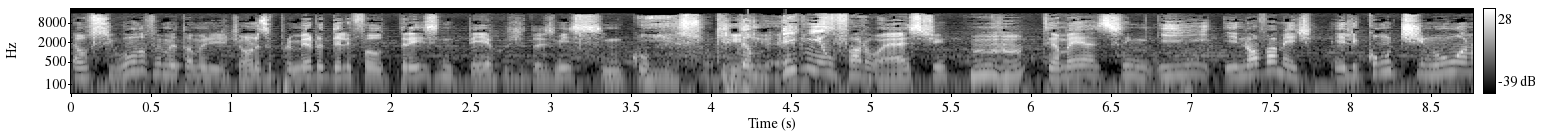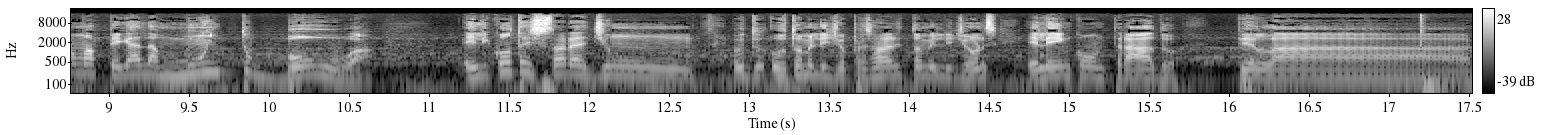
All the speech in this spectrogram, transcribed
é o segundo filme do Tommy Lee Jones, o primeiro dele foi o Três Enterros, de 2005. Isso, Que também é um faroeste. Uhum. Também, assim, e, e novamente, ele continua numa pegada muito boa. Ele conta a história de um. O, o Tommy Lee Jones, o personagem de Tommy Lee Jones, ele é encontrado pela.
